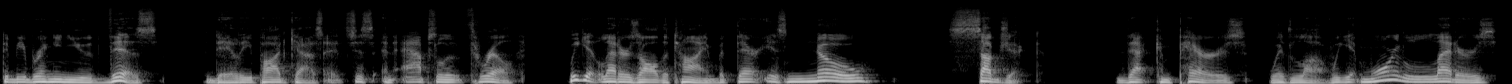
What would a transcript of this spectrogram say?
to be bringing you this daily podcast. It's just an absolute thrill. We get letters all the time, but there is no subject that compares with love. We get more letters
